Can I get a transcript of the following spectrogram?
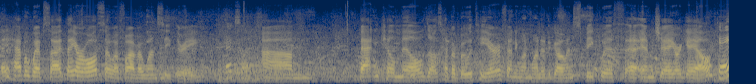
They have a website. They are also a 501c3. excellent. Um, Battenkill Mill does have a booth here if anyone wanted to go and speak with uh, MJ or Gail. Okay,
